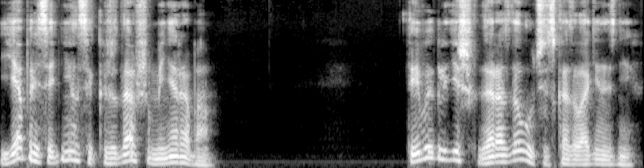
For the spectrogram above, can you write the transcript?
я присоединился к ожидавшим меня рабам. «Ты выглядишь гораздо лучше», — сказал один из них.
